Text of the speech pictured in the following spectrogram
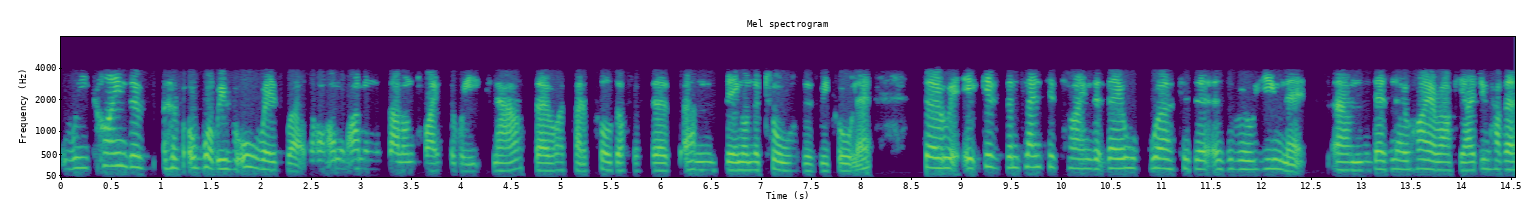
we kind of have what well, we've always worked. I mean, I'm in the salon twice a week now, so I've kind of pulled off of the um, being on the tools, as we call it. So it gives them plenty of time that they all work as a as a real unit. Um, there's no hierarchy. I do have a,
